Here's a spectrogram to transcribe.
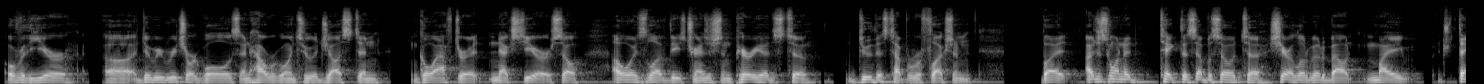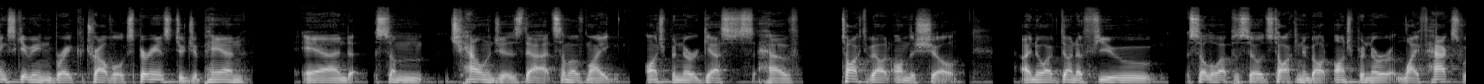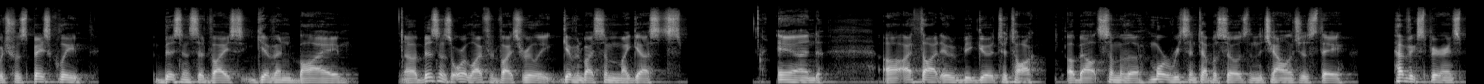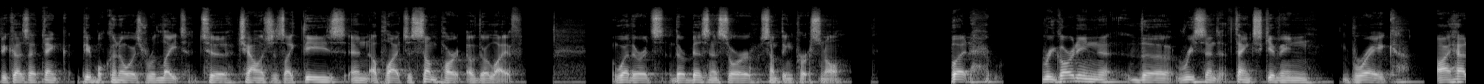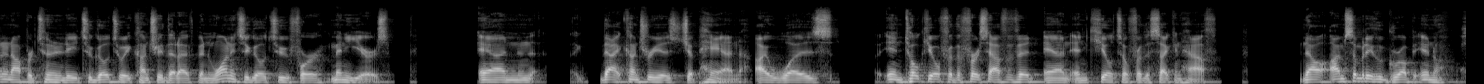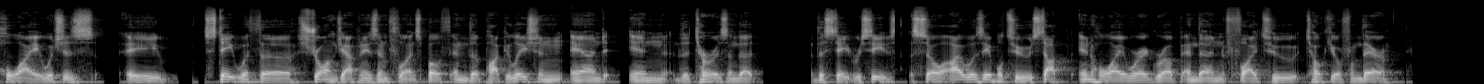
over the year. Uh, did we reach our goals, and how we're going to adjust and go after it next year? So I always love these transition periods to do this type of reflection. But I just want to take this episode to share a little bit about my Thanksgiving break travel experience to Japan and some challenges that some of my entrepreneur guests have talked about on the show. I know I've done a few solo episodes talking about entrepreneur life hacks, which was basically business advice given by uh, business or life advice, really given by some of my guests. And uh, I thought it would be good to talk about some of the more recent episodes and the challenges they have experienced because I think people can always relate to challenges like these and apply to some part of their life, whether it's their business or something personal. But regarding the recent Thanksgiving break, I had an opportunity to go to a country that I've been wanting to go to for many years. And that country is Japan. I was in Tokyo for the first half of it and in Kyoto for the second half. Now, I'm somebody who grew up in Hawaii, which is a state with a strong Japanese influence, both in the population and in the tourism that the state receives. So I was able to stop in Hawaii, where I grew up, and then fly to Tokyo from there.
